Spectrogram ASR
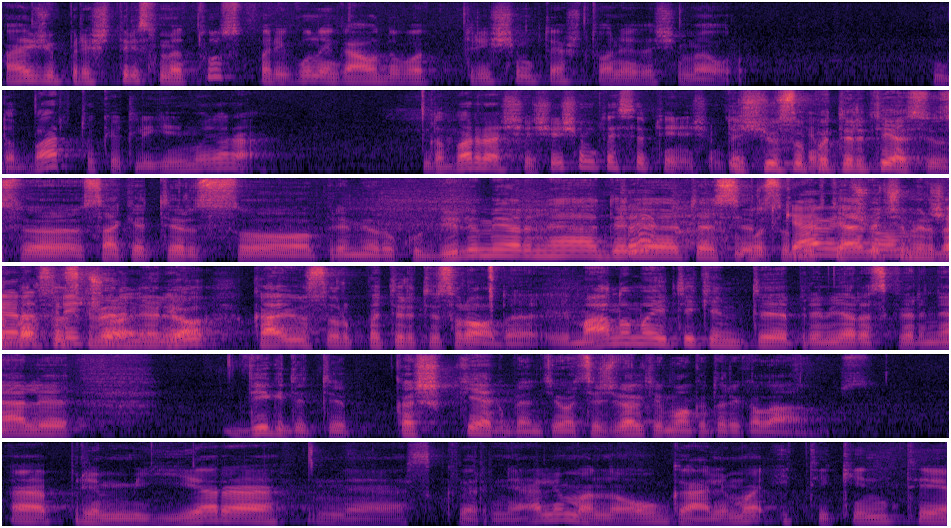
Pavyzdžiui, prieš tris metus pareigūnai gaudavo 380 eurų. Dabar tokio atlyginimo nėra. Dabar yra 600-700. Iš jūsų patirties, jūs uh, sakėt ir su premjeru Kubiliumi, ar ne, dėrėtės, ir su Butkevičiumi, ir dabar su Skverneliu. Ką jūsų patirtis rodo? Įmanoma įtikinti premjerą Skvernelį vykdyti kažkiek bent jau atsižvelgti į mokytojų reikalavimus? Premjerą Skvernelį, manau, galima įtikinti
